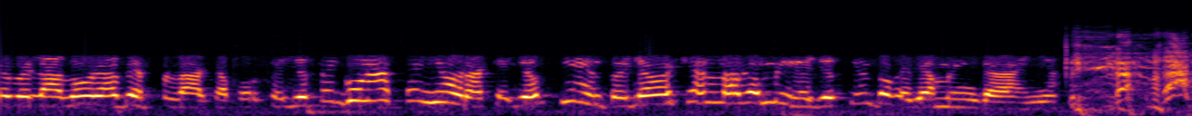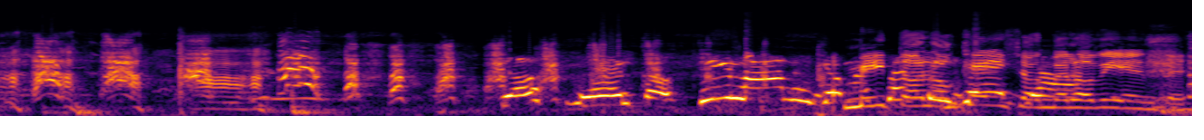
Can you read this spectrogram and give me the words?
reveladora de placa? Porque yo tengo una señora que yo siento, ella va aquí al lado mío, yo siento que ella me engaña. yo siento, sí, mami, yo me Mito cepillé location ya. de los dientes.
